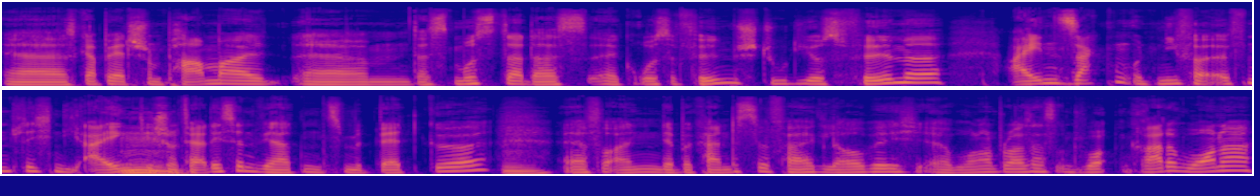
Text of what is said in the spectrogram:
Äh, es gab ja jetzt schon ein paar Mal ähm, das Muster, dass äh, große Filmstudios Filme einsacken und nie veröffentlichen, die eigentlich Mhm. schon fertig sind. Wir hatten es mit Batgirl, Mhm. äh, vor allem der bekannteste Fall, glaube ich, äh, Warner Brothers. Und Wa- gerade Warner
